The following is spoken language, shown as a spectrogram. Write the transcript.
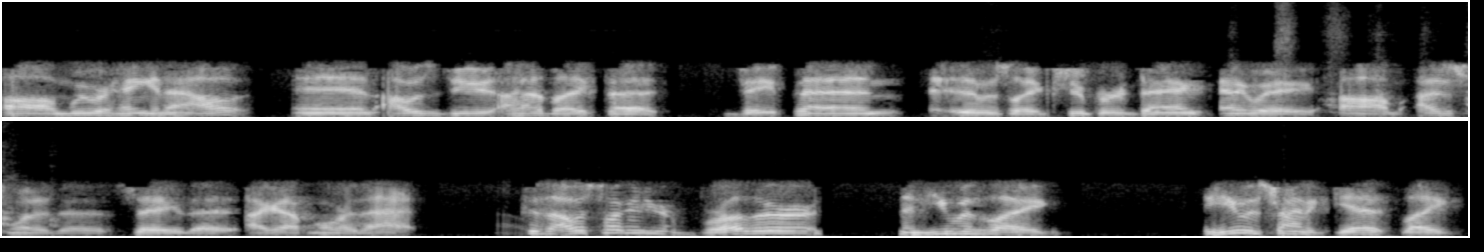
um, we were hanging out and I was due, I had like that vape pen. It was like super dang. Anyway, um, I just wanted to say that I got more of that. Cause I was talking to your brother and he was like, he was trying to get like,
